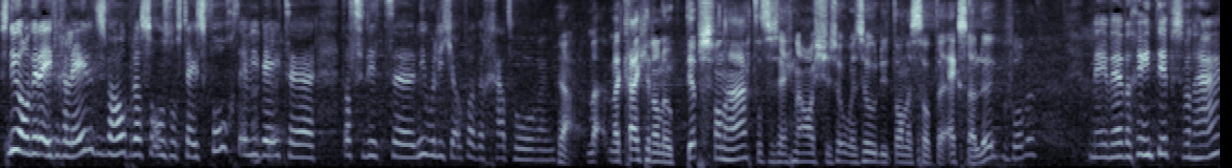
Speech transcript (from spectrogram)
is nu alweer even geleden. Dus we hopen dat ze ons nog steeds volgt. En wie weet eh, dat ze dit eh, nieuwe liedje ook wel weer gaat horen. Ja, maar, maar krijg je dan ook tips van haar? Dat ze zegt, nou als je zo en zo doet, dan is dat extra leuk bijvoorbeeld? Nee, we hebben geen tips van haar.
